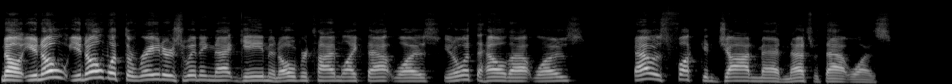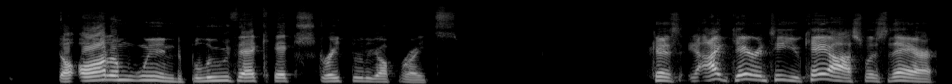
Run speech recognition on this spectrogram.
no. You know, you know what the Raiders winning that game in overtime like that was. You know what the hell that was? That was fucking John Madden. That's what that was. The autumn wind blew that kick straight through the uprights. Because I guarantee you, Chaos was there,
